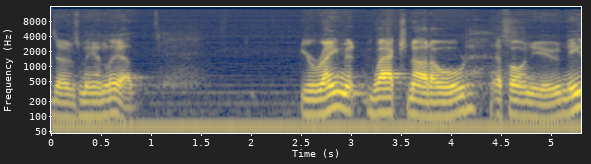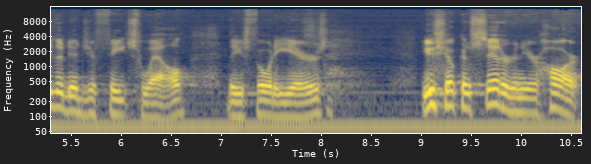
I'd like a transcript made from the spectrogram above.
does man live. Your raiment waxed not old upon you, neither did your feet swell these forty years. You shall consider in your heart,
